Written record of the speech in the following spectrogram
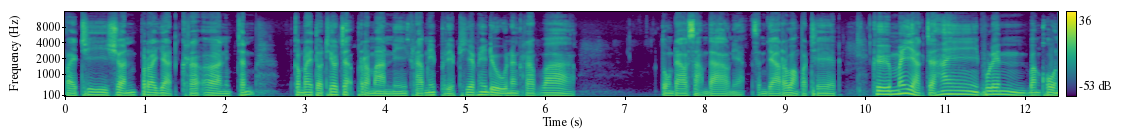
ไปที่ชั้นประหยัดครับเออชั้นกำไรต่อเที่ยวจะประมาณนี้ครับ นี่เปรียบเทียบให้ดูนะครับว่า ตรงดาว 3 ดาวเนี่ยสัญญาระหว่างประเทศ คือไม่อยากจะให้ผู้เล่นบางคน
